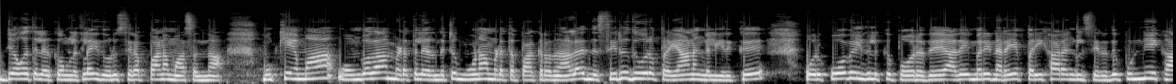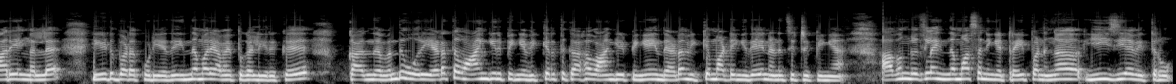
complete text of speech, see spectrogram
உத்தியோகத்தில் இருக்கவங்களுக்குலாம் இது ஒரு சிறப்பான மாதம்தான் முக்கியமாக ஒன்பதாம் இடத்துல இருந்துட்டு மூணாம் இடத்தை பார்க்குறதுனால இந்த சிறு தூர பிரயாணங்கள் இருக்குது ஒரு கோவில்களுக்கு போகிறது அதே மாதிரி நிறைய பரிகாரங்கள் செய்கிறது புண்ணிய காரியங்களில் ஈடுபடக்கூடியது இந்த மாதிரி அமைப்புகள் இருக்குது அந்த வந்து ஒரு இடத்த வாங்கியிருப்பீங்க விற்கிறதுக்காக வாங்கியிருப்பீங்க இந்த இடம் விற்க மாட்டேங்குதே நினச்சிட்டு இருப்பீங்க. அவங்களுக்குலாம் இந்த மாதம் நீங்கள் ட்ரை பண்ணுங்கள் ஈஸியாக விற்றுரும்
